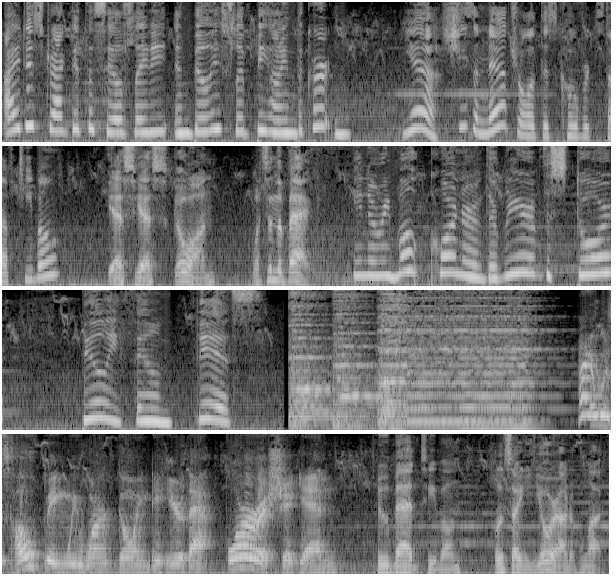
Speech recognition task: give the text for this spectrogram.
I distracted the sales lady and Billy slipped behind the curtain. Yeah, she's a natural at this covert stuff, T-Bone. Yes, yes, go on. What's in the bag? In a remote corner of the rear of the store, Billy found this. I was hoping we weren't going to hear that flourish again. Too bad, T Bone. Looks like you're out of luck.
